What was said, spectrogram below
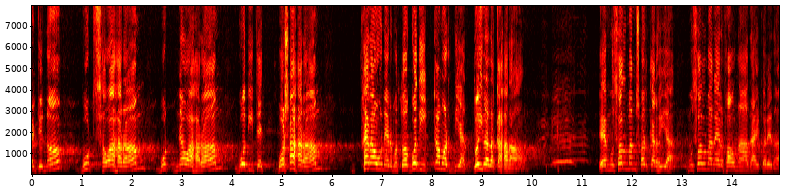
এর জন্য বুট ছাওয়া হারাম, বুট নেওয়া হারাম, গদিতে বসা হারাম, ফেরাউনের মতো গদি কামড় দিয়া দইরা রাখা হারাম। এ মুসলমান সরকার হইয়া মুসলমানের ফাওনা আদায় করে না।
